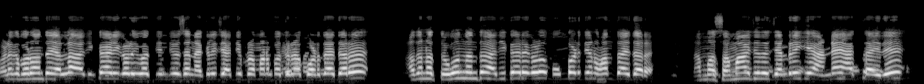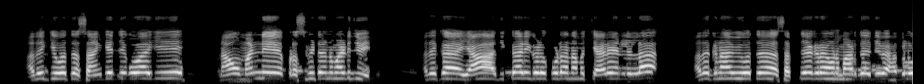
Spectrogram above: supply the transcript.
ಒಳಗೆ ಬರುವಂತ ಎಲ್ಲಾ ಅಧಿಕಾರಿಗಳು ಇವತ್ತಿನ ದಿವಸ ನಕಲಿ ಜಾತಿ ಪ್ರಮಾಣ ಪತ್ರ ಕೊಡ್ತಾ ಇದ್ದಾರೆ. ಅದನ್ನ ತಗೊಂಡಂತ ಅಧಿಕಾರಿಗಳು ಮುಂಬಡ್ತಿಯನ್ನು ಹೊಂತ ಇದ್ದಾರೆ. ನಮ್ಮ ಸಮಾಜದ ಜನರಿಗೆ ಅನ್ಯಾಯ ಆಗ್ತಾ ಇದೆ. ಅದಕ್ಕೆ ಇವತ್ತು ಸಾಂಕೇತಿಕವಾಗಿ ನಾವು ಮೊನ್ನೆ ಪ್ರೆಸ್ ಮೀಟ್ ಅನ್ನು ಮಾಡಿದ್ವಿ. ಅದಕ್ಕೆ ಯಾವ ಅಧಿಕಾರಿಗಳು ಕೂಡ ನಮ್ಮ ಕ್ಯಾರೆ ಇರಲಿಲ್ಲ ಅದಕ್ಕೆ ನಾವು ಇವತ್ತು ಸತ್ಯಾಗ್ರಹವನ್ನು ಮಾಡ್ತಾ ಇದ್ದೀವಿ. ಹಗಲು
